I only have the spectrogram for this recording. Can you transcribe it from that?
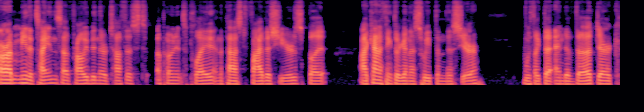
or I mean the Titans have probably been their toughest opponent to play in the past five-ish years, but I kind of think they're gonna sweep them this year with like the end of the Derrick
